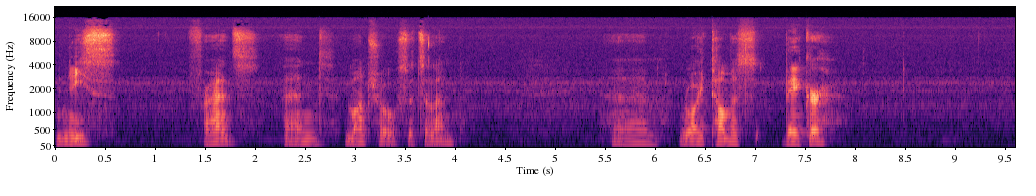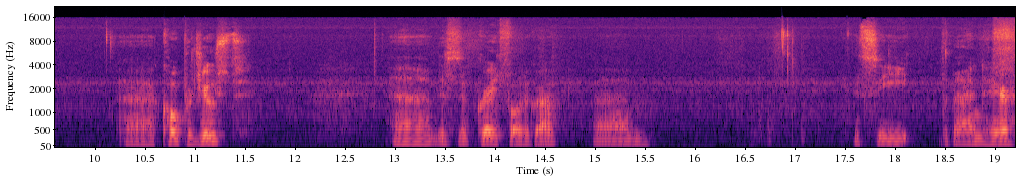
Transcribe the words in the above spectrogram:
Nice, France, and Montreux, Switzerland. Um, Roy Thomas Baker uh, co-produced. Uh, this is a great photograph. Um, you can see the band here.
